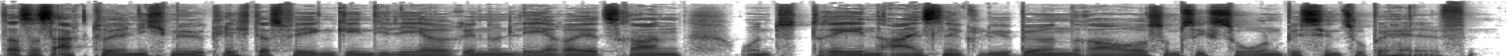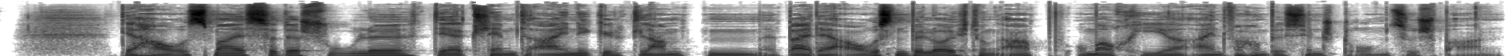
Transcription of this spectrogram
Das ist aktuell nicht möglich, deswegen gehen die Lehrerinnen und Lehrer jetzt jetzt ran und drehen einzelne Glühbirnen raus, um sich so ein bisschen zu behelfen. Der Hausmeister der Schule, der klemmt einige Lampen bei der Außenbeleuchtung ab, um auch hier einfach ein bisschen Strom zu sparen.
